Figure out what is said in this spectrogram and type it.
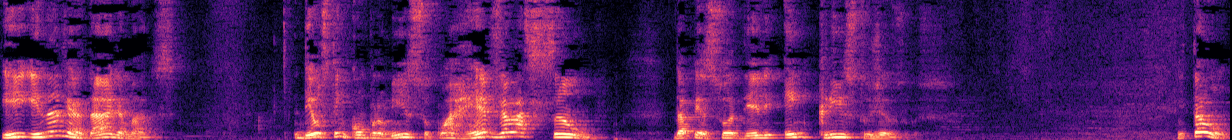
E, e na verdade, amados, Deus tem compromisso com a revelação da pessoa dele em Cristo Jesus. Então,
